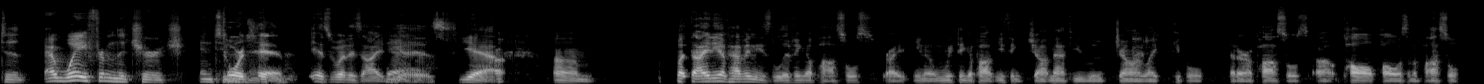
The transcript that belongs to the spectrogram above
to away from the church into towards him is what his idea Yeah. is. Yeah. Um but the idea of having these living apostles, right? You know, when we think about you think John, Matthew, Luke, John, like people that are apostles, uh, Paul, Paul was an apostle.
